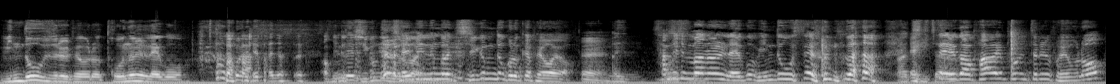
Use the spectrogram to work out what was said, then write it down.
Windows를 배우러 돈을 내고 학원에 다녔던. 아 근데, 근데 지금도 재밌는 건 지금도 그렇게 배워요. 예. 아니, 30만 원을 내고 윈도우 7과 아? Excel과 PowerPoint를 배우러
